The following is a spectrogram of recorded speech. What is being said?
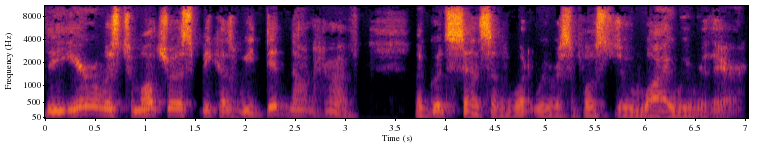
the era was tumultuous because we did not have a good sense of what we were supposed to do, why we were there.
